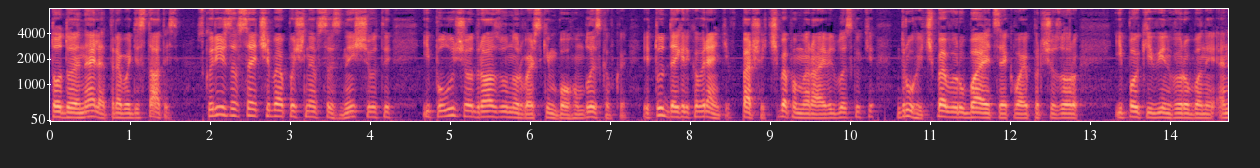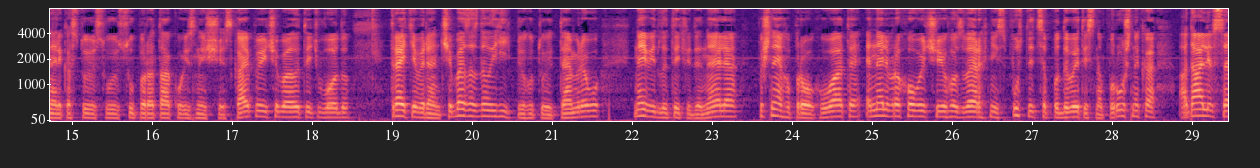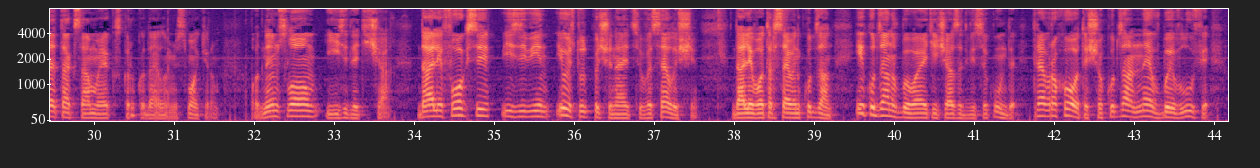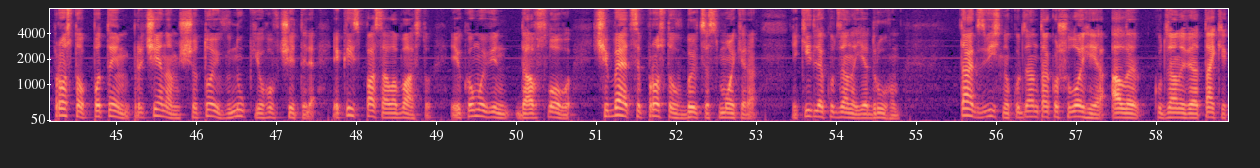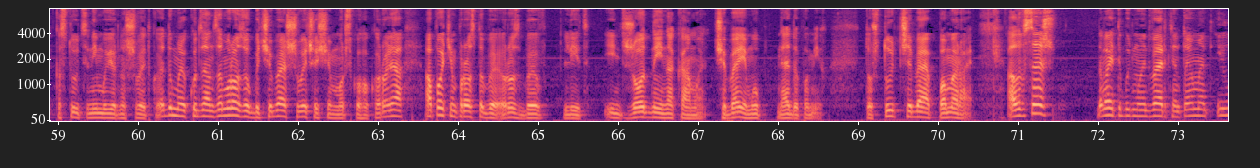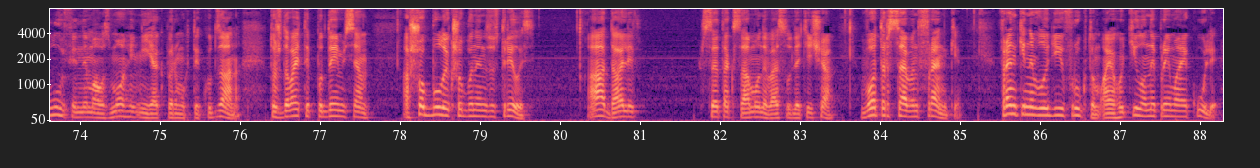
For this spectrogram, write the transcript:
то до Енеля треба дістатись. Скоріш за все, ЧБ почне все знищувати і получить одразу норвежським богом блискавки. І тут декілька варіантів. Перший ЧБ помирає від блискавки, другий ЧБ вирубається як вайпер Чозоро, і поки він вирубаний, Енель кастує свою суператаку і знищує скайпу, і ЧБ летить в воду. Третій варіант ЧБ заздалегідь підготує темряву, не відлетить від Енеля, почне його провокувати. Енель, враховуючи його зверхність, спуститься подивитись на порушника, а далі все так само, як з крокодайлом і смокером. Одним словом, ізі для тіча. Далі Фоксі, Ізі Він, і ось тут починається веселище. Далі Water 7 Кудзан. І Кудзан вбиває тіча за 2 секунди. Треба враховувати, що Кудзан не вбив Луфі просто по тим причинам, що той внук його вчителя, який спас Алабасту, і якому він дав слово. Чібе це просто вбивця смокера, який для Кудзана є другом. Так, звісно, Кудзан також логія, але Кудзанові атаки кастуються неймовірно швидко. Я думаю, Кудзан заморозив би ЧБ швидше, ніж морського короля, а потім просто би розбив лід. І жодний накама ЧБ йому б не допоміг. Тож тут ЧБ помирає. Але все ж, давайте будьмо відверті, на той момент і Луфі не мав змоги ніяк перемогти Кудзана. Тож давайте подивимося, а що б було, якщо б вони не зустрілись? А далі все так само невесело для тіча. Water 7 Френкі. Френкі не володіє фруктом, а його тіло не приймає кулі.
